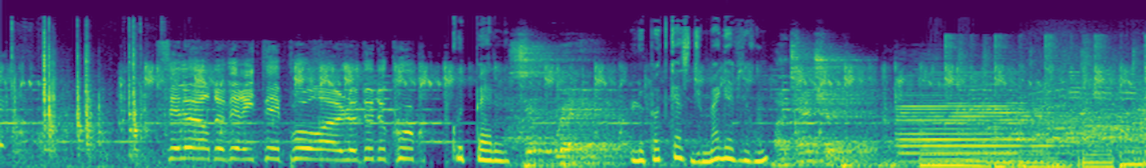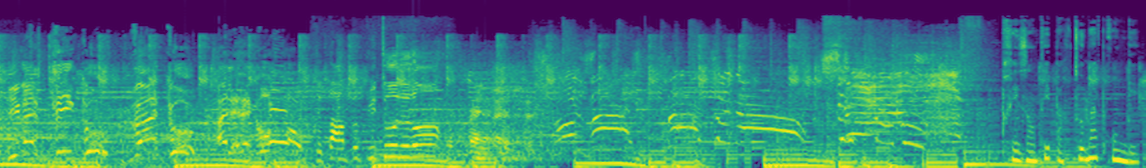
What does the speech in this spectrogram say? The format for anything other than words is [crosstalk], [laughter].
C'est l'heure de vérité pour le 2 de coupe. Coup de pelle, le podcast du Magaviron. Il reste 10 coups, 20 coups. Allez les gros Prépare un peu plus tôt devant. Présenté par Thomas Pronguet.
